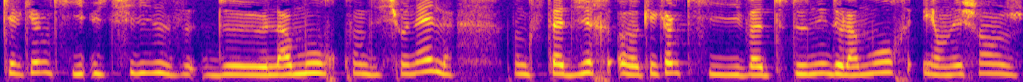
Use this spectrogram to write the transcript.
quelqu'un qui utilise de l'amour conditionnel, donc c'est-à-dire euh, quelqu'un qui va te donner de l'amour et en échange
